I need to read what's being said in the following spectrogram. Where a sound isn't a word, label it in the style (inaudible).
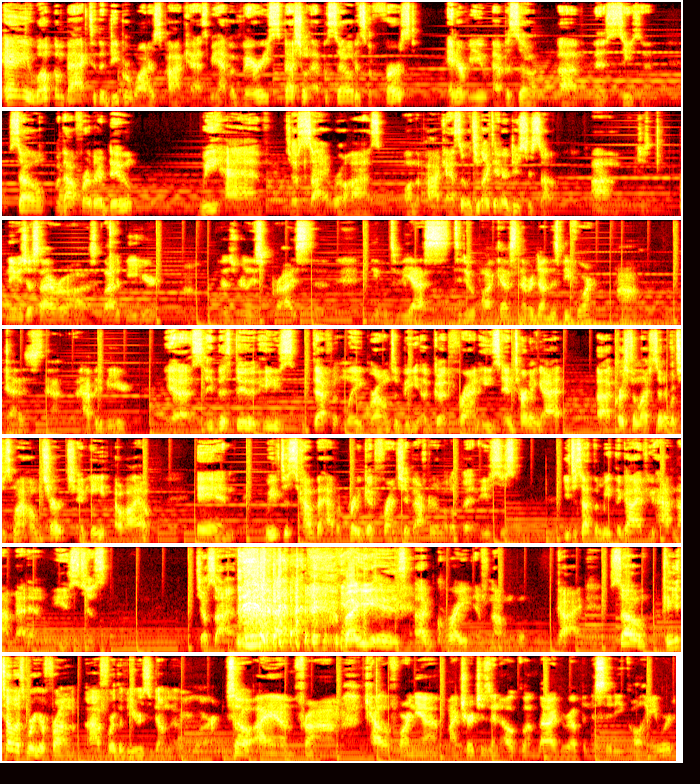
Hey, welcome back to the Deeper Waters podcast. We have a very special episode. It's the first interview episode of this season. So, without further ado, we have Josiah Rojas on the podcast. So, would you like to introduce yourself? Um, just name is Josiah Rojas. Glad to be here. I was really surprised to be able to be asked to do a podcast. Never done this before. Um, yeah, yeah, happy to be here. Yes, this dude, he's definitely grown to be a good friend. He's interning at uh, Christian Life Center, which is my home church in Heath, Ohio. And we've just come to have a pretty good friendship after a little bit. He's just, you just have to meet the guy if you have not met him. He's just Josiah. (laughs) (laughs) but he is a great and phenomenal guy. So, can you tell us where you're from uh, for the viewers who don't know you? So I am from California. My church is in Oakland, but I grew up in a city called Hayward.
